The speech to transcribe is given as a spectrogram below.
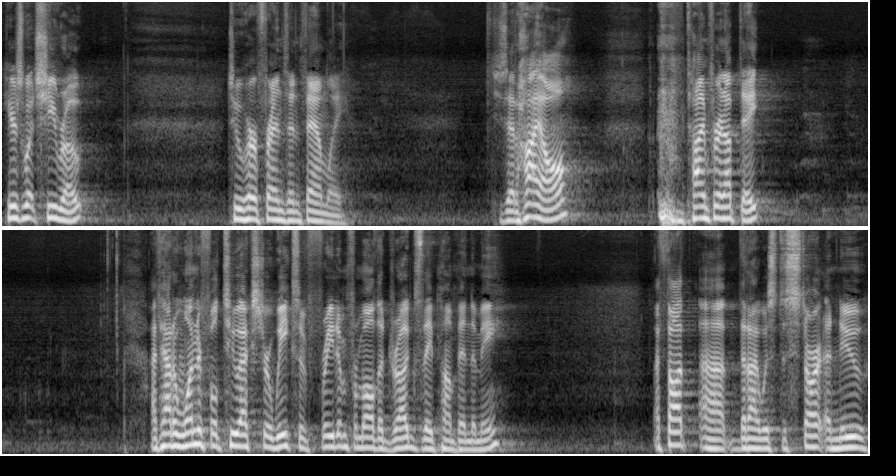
Here's what she wrote to her friends and family. She said, Hi, all. Time for an update. I've had a wonderful two extra weeks of freedom from all the drugs they pump into me. I thought uh, that I was to start a new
